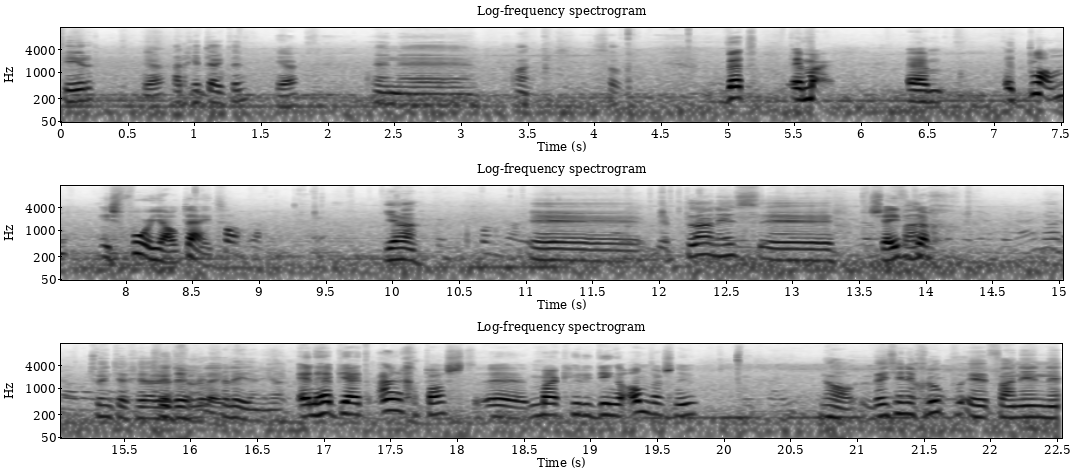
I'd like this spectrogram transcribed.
vier Ja. architecten. Ja. En, eh, ah, zo. Wet, en maar, ehm, het plan is voor jouw tijd. Ja, eh, het plan is eh 70. 20 jaar 20 gele- geleden. geleden. Ja. En heb jij het aangepast? Eh, maken jullie dingen anders nu? Nou, wij zijn een groep eh, van een eh,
